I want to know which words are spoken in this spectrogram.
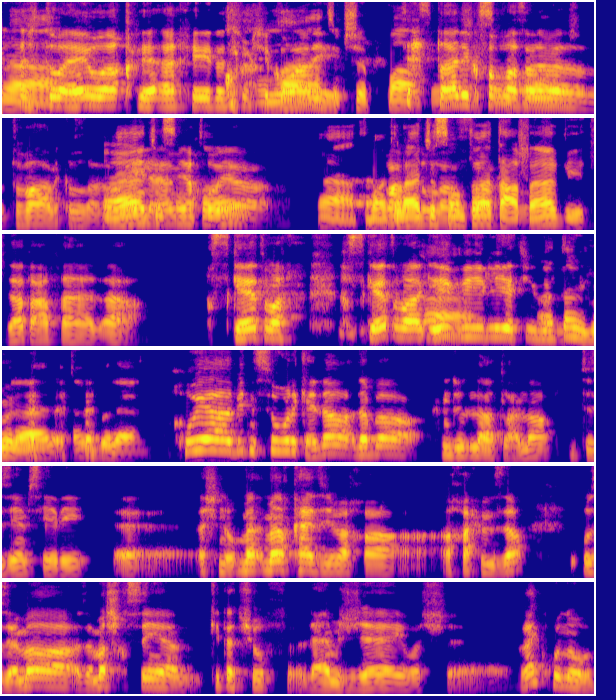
أجدتو هي واقف يا أخي تشوف شي باس تحط عليك في. أنا- تبارك الله آه، عين تي عام يا. خويا آه تبارك الله تبارك هاتو صراحة. تعرفها بيت لا تعرف هذا آه خصك ما خصك ما آه. كيبين لي آه، تيقول تنقولها تنقولها. خويا بغيت نسولك على دابا الحمد لله طلعنا deuxième série آه، أشنو؟ ما ما القادم أخا أخا حمزة. وزعما زعما شخصيا كي تتشوف العام الجاي واش آه، غيكونوا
